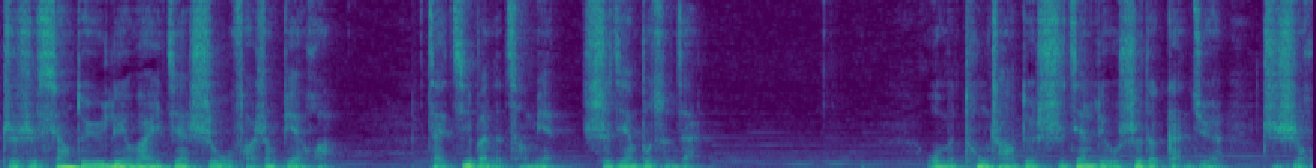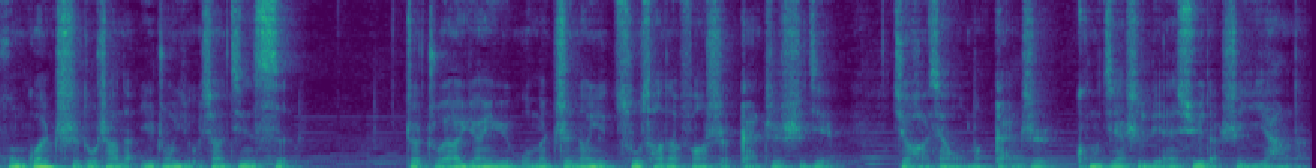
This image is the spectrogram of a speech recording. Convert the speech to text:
只是相对于另外一件事物发生变化。在基本的层面，时间不存在。我们通常对时间流逝的感觉，只是宏观尺度上的一种有效近似。这主要源于我们只能以粗糙的方式感知世界，就好像我们感知空间是连续的是一样的。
